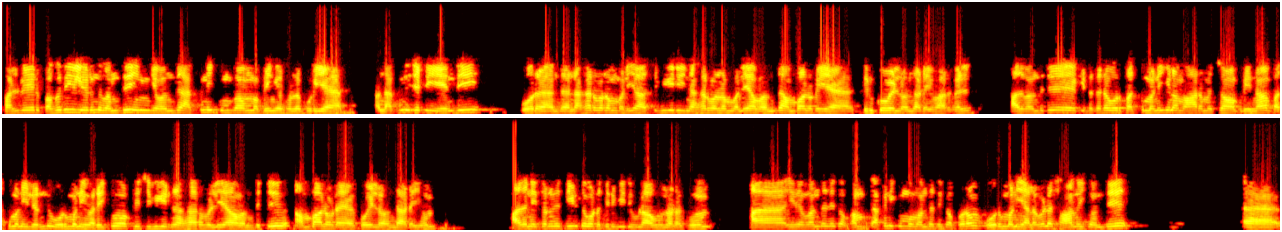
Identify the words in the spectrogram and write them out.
பல்வேறு பகுதியில் இருந்து வந்து இங்க வந்து அக்னி கும்பம் அப்படிங்கிற சொல்லக்கூடிய அந்த அக்னி சட்டி ஏந்தி ஒரு அந்த நகர்வரம் வழியா சிவகிரி நகர்வரம் வழியா வந்து அம்பாளுடைய திருக்கோவில் வந்து அடைவார்கள். அது வந்துட்டு கிட்டத்தட்ட ஒரு பத்து மணிக்கு நம்ம ஆரம்பிச்சோம் அப்படின்னா பத்து மணில இருந்து ஒரு மணி வரைக்கும் அப்படி சிவகிரி நகர் வழியா வந்துட்டு அம்பாளோட கோயில வந்து அடையும். அதனை தொடர்ந்து தீர்த்தகோட திருவீதி விழாவும் நடக்கும். ஆஹ் வந்ததுக்கு அம்- அக்னி கும்பம் வந்ததுக்கு அப்புறம் ஒரு மணி அளவுல சாமிக்கு வந்து ஆஹ்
